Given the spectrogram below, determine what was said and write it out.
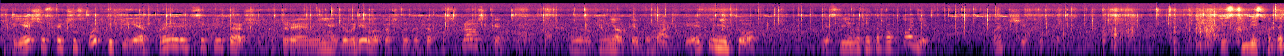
Типа я сейчас хочу сфоткать и отправить секретарше, которая мне говорила, то, что вот эта справочка, вот, мелкая бумажка, это не то. Если вот это подходит, вообще прекрасно. То есть тебе сфотографировать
